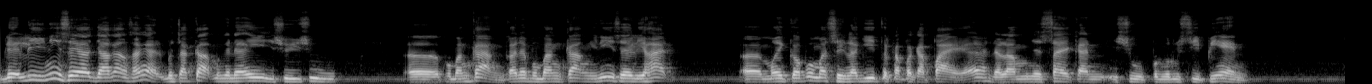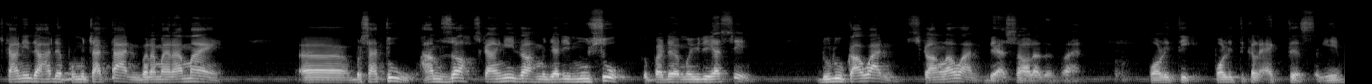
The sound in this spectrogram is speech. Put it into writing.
lately ni saya jarang sangat bercakap mengenai isu-isu uh, pembangkang. Kerana pembangkang ini saya lihat uh, mereka pun masih lagi terkapai-kapai uh, dalam menyelesaikan isu pengerusi PN. Sekarang ni dah ada pemecatan beramai-ramai uh, bersatu. Hamzah sekarang ni dah menjadi musuh kepada Mahyudin Yassin. Dulu kawan, sekarang lawan. Biasalah tuan-tuan politik, political actors okay.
